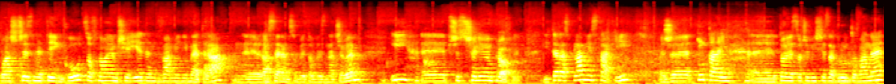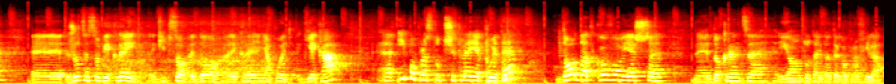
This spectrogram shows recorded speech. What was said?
płaszczyzny tynku cofnąłem się 1-2 mm, e, laserem sobie to wyznaczyłem i e, przystrzeliłem profil. I teraz plan jest taki, że tutaj to jest oczywiście zagruntowane, rzucę sobie klej gipsowy do klejenia płyt GK i po prostu przykleję płytę Dodatkowo jeszcze dokręcę ją tutaj do tego profila.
